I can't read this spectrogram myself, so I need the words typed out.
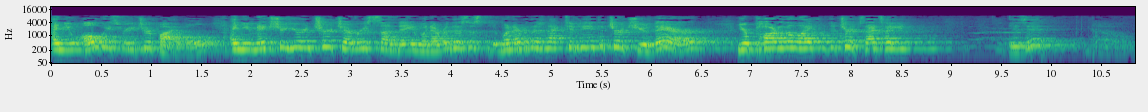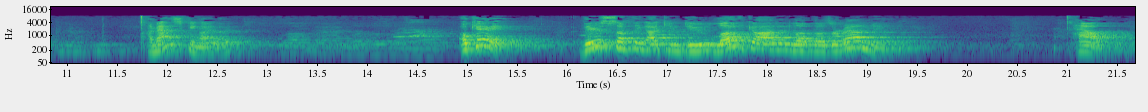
and you always read your Bible, and you make sure you're in church every Sunday, and whenever there's, a, whenever there's an activity at the church, you're there. You're part of the life of the church. That's how you, is it? I'm asking, I, I okay, there's something I can do, love God and love those around me. How?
